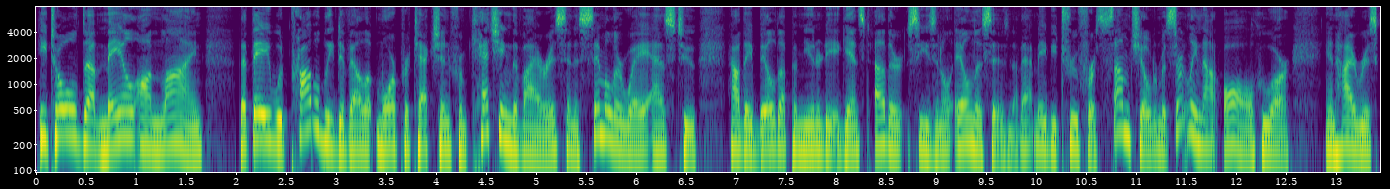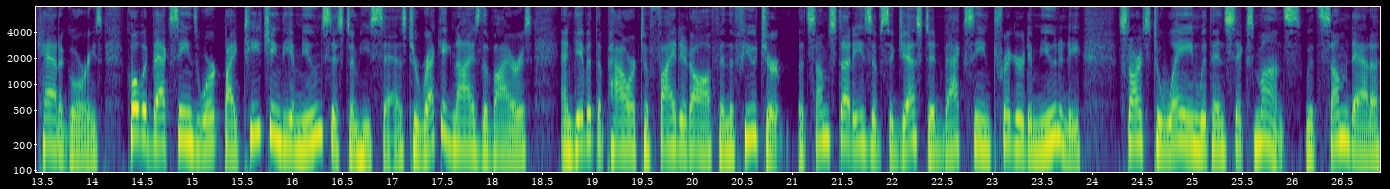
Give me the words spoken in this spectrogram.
He told uh, Mail Online that they would probably develop more protection from catching the virus in a similar way as to how they build up immunity against other seasonal illnesses. Now that may be true for some children, but certainly not all who are in high risk categories. COVID vaccines work by teaching the immune system, he says, to recognize the virus and give it the power to fight it off in the future. But some studies have suggested vaccine triggered immunity starts to wane within six months, with some data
